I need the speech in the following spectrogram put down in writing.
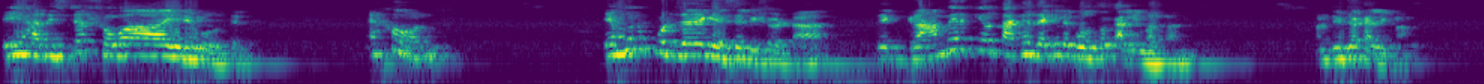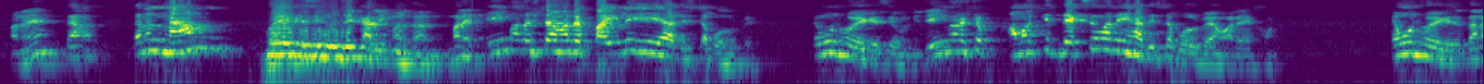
এই হাদিসটা সবাই বলতেন। এখন, এমন পর্যায়ে গেছে বিষয়টা যে গ্রামের কেউ তাকে দেখলে বলতো কালিমাতান মানে দুইটা কালিমা। মানে তার নাম হয়ে গেছিল যে কালিমাতান মানে এই মানুষটা আমাদের পাইলেই এই হাদিসটা বলবে। এমন হয়ে গেছে উনি। যে এই মানুষটা আমাকে দেখছে মানে এই হাদিসটা বলবে আমার এখন। এমন হয়ে গেছে। তার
